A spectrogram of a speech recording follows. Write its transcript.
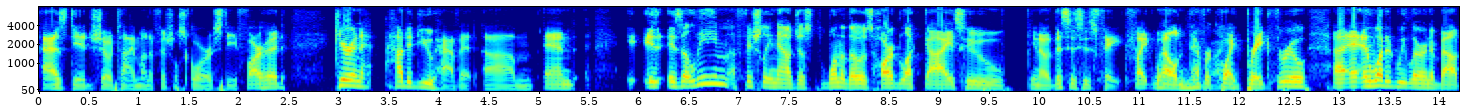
as did Showtime unofficial scorer Steve Farhood. Kieran, how did you have it? Um, and is, is Aleem officially now just one of those hard luck guys who, you know, this is his fate? Fight well, never right. quite break through. Uh, and, and what did we learn about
